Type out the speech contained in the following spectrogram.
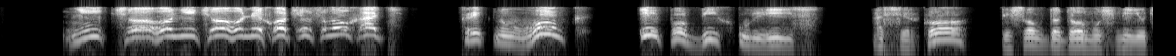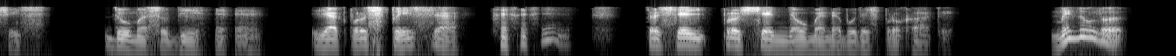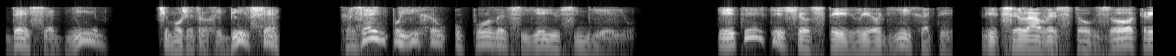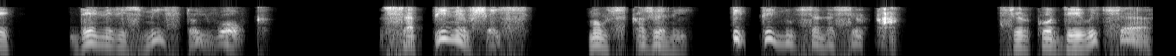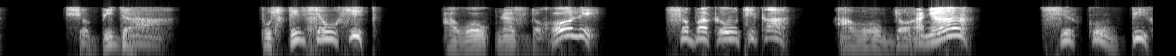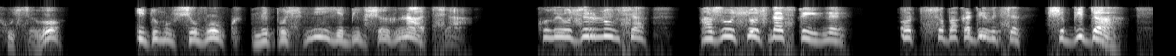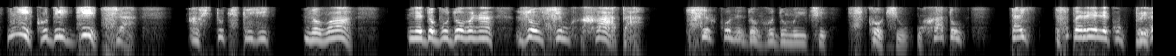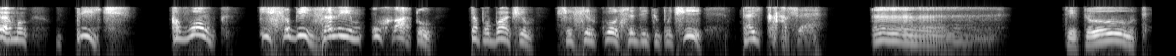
Нічого, нічого не хочу слухать. крикнув вовк і побіг у ліс. А Сірко пішов додому, сміючись. Дума собі, хе-хе, як проспишся, хе-хе, то ще й прощення у мене будеш прохати. Минуло десять днів, чи, може, трохи більше, хазяїн поїхав у поле всією сім'єю. І тільки що встигли од'їхати від села верстов зотри, де не візьмись той вовк. Запінившись, мов скажений, і кинувся на сірка. Сірко дивиться, що біда. Пустився у хід, а вовк нас догони. Собака утіка, а вовк доганя. Сірко вбіг у село і думав, що вовк не посміє більше гнатися. Коли озирнувся, аж ось ось настигне. От собака дивиться, що біда, нікуди діться. Аж тут стоїть нова, недобудована зовсім хата. Сірко, недовго думаючи, скочив у хату та й з переляку прямо в піч, а вовк і собі за ним у хату та побачив, що Сірко сидить у печі та й каже. А, ти тут,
